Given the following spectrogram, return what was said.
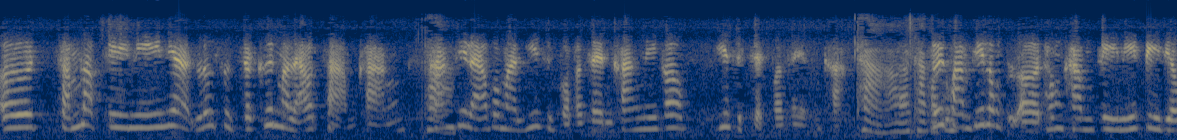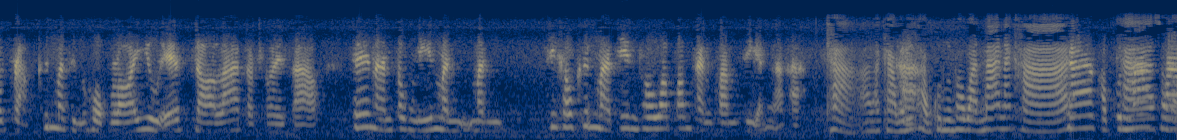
เออสำหรับปีนี้เนี่ยรู้สึกจะขึ้นมาแล้วสามครั้งคค่ะรั้งที่ แล้วประมาณ 20 กว่าเปอร์เซ็นต์ ครั้งนี้ก็ 27เปอร์เซ็นต์ค่ะ ค่ะเอาละค่ะขอบด้วยคุณความที่ลงเอ่อทองคำปีนี้ปีเดียวปรับขึ้นมาถึง 600 US ดอลลาร์ต่อทรอยซาวเพราะฉะนั้นตรงนี้มันมัน ที่เขาขึ้นมาจิ้นเพราะว่าป้องกันความเสี่ยงนะคะ ค่ะเอาละค่ะ วันนี้ขอบคุณคุณพวันมากนะคะค่ะขอบคุณมากะสวัส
